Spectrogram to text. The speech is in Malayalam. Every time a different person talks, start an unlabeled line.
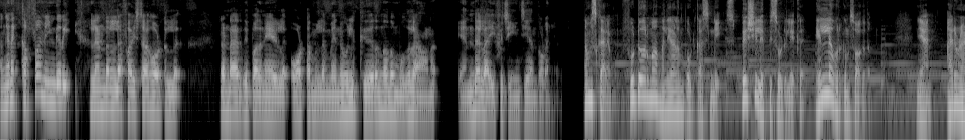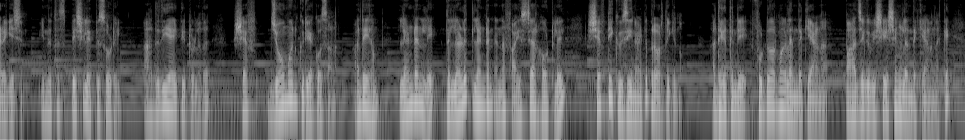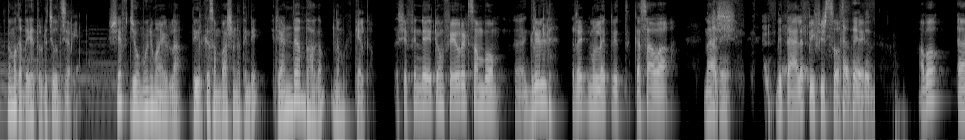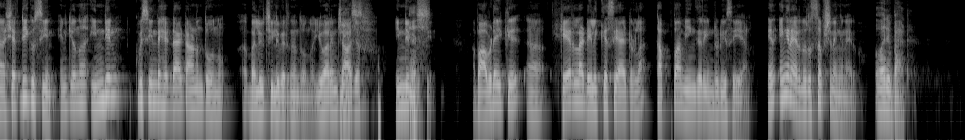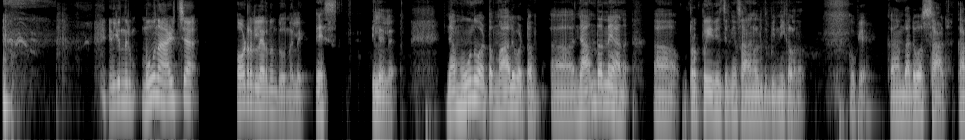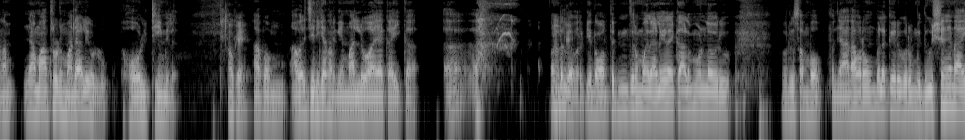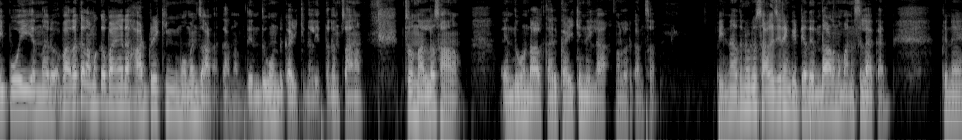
അങ്ങനെ കപ്പ മീൻകറി ലണ്ടനിലെ ഫൈവ് സ്റ്റാർ ഹോട്ടലിൽ രണ്ടായിരത്തി പതിനേഴിൽ ഓട്ടമിൽ മെനുവിൽ കയറുന്നത് മുതലാണ് എന്റെ ലൈഫ് ചേഞ്ച് ചെയ്യാൻ തുടങ്ങിയത്.
നമസ്കാരം. ഫുഡ് ഓർമ്മ മലയാളം പോഡ്കാസ്റ്റിന്റെ സ്പെഷ്യൽ എപ്പിസോഡിലേക്ക് എല്ലാവർക്കും സ്വാഗതം. ഞാൻ അരുൺ അഴകേശൻ. ഇന്നത്തെ സ്പെഷ്യൽ എപ്പിസോഡിൽ അതിഥിയായി എത്തിയിട്ടുള്ളത് ഷെഫ് ജോമോൻ കുര്യാക്കോസ് ആണ് അദ്ദേഹം ലണ്ടനിലെ ദ ലളിത് ലണ്ടൻ എന്ന ഫൈവ് സ്റ്റാർ ഹോട്ടലിൽ ഷെഫ് ഡി ക്യൂസീനായിട്ട് പ്രവർത്തിക്കുന്നു. അദ്ദേഹത്തിന്റെ ഫുഡ് ഓർമ്മകൾ എന്തൊക്കെയാണ്? പാചക വിശേഷങ്ങൾ എന്തൊക്കെയാണെന്നൊക്കെ നമുക്ക് അദ്ദേഹത്തോട് ചോദിച്ചറിയാം. ഷെഫ് ജോമുനുമായുള്ള ദീർഘ സംഭാഷണത്തിന്റെ രണ്ടാം ഭാഗം നമുക്ക് കേൾക്കാം. ഷെഫിന്റെ ഏറ്റവും ഫേവറേറ്റ് സംഭവം grilled red mullet with cassava mash with Alleppey fish sauce. അപ്പോൾ ഷെഫ് ഡി കുസീൻ എനിക്കൊന്ന് ഇന്ത്യൻ ക്വിസീന്റെ ഹെഡായിട്ടാണെന്ന് തോന്നുന്നു ബലൂച്ചിയിൽ വരുന്നതെന്ന് തോന്നുന്നു. You are in charge of Indian
cuisine
cuisine. അപ്പോൾ അവിടേക്ക് കേരള ഡെലിക്കസി ആയിട്ടുള്ള കപ്പ മീൻകറി ഇൻട്രൊഡ്യൂസ് ചെയ്യുകയാണ്. എങ്ങനെയായിരുന്നു? റിസപ്ഷൻ എങ്ങനെയായിരുന്നു?
വെരി ബാഡ്
എനിക്കൊന്നൊരു മൂന്നാഴ്ച ഓർഡർ ഇല്ലായിരുന്നു തോന്നുന്നല്ലേ
യെസ്. ഇല്ല ഇല്ല. ഞാൻ മൂന്ന് വട്ടം നാല് വട്ടം ഞാൻ തന്നെയാണ് പ്രിപ്പ് ചെയ്ത് വെച്ചിരിക്കുന്ന സാധനങ്ങൾ എടുത്ത് ബിന്നി കളഞ്ഞത്.
ഓക്കെ.
കാരണം ദാറ്റ് വാസ് സാഡ് കാരണം ഞാൻ മാത്രമേ ഒരു മലയാളി ഉള്ളൂ ഹോൾ ടീമിൽ
ഓക്കെ.
അപ്പം അവർ ചിരിക്കാൻ തുടങ്ങി മല്ലു ആയ കൈക്ക ഉണ്ടല്ലോ അവർക്ക് ഈ നോർത്ത് ഇന്ത്യൻസിനും മലയാളികളെക്കാളും ഉള്ള ഒരു ഒരു സംഭവം. അപ്പം ഞാൻ അവരുടെ മുമ്പിലൊക്കെ ഒരു വെറും വിദൂഷകനായി പോയി എന്നൊരു അപ്പോൾ അതൊക്കെ നമുക്ക് ഭയങ്കര ഹാർട്ട് ബ്രേക്കിംഗ് മൊമെന്റ്സ് ആണ്. കാരണം ഇത് എന്തുകൊണ്ട് കഴിക്കുന്നില്ല? ഇത്തരം സാധനം ഇത്ര നല്ല സാധനം എന്തുകൊണ്ട് ആൾക്കാർ കഴിക്കുന്നില്ല എന്നുള്ളൊരു കൺസേൺ പിന്നെ അതിനൊരു സാഹചര്യം കിട്ടി അത് എന്താണെന്ന് മനസ്സിലാക്കാൻ. പിന്നെ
